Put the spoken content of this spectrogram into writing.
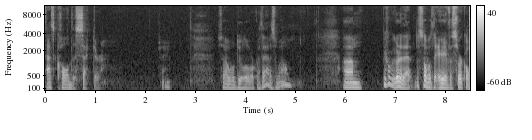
That's called the sector. Okay. So we'll do a little work with that as well. Um, before we go to that, let's talk about the area of a circle.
